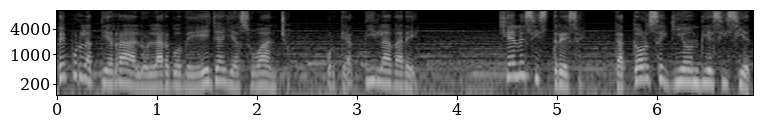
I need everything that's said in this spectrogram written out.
ve por la tierra a lo largo de ella y a su ancho, porque a ti la daré. Génesis 13, 14-17.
